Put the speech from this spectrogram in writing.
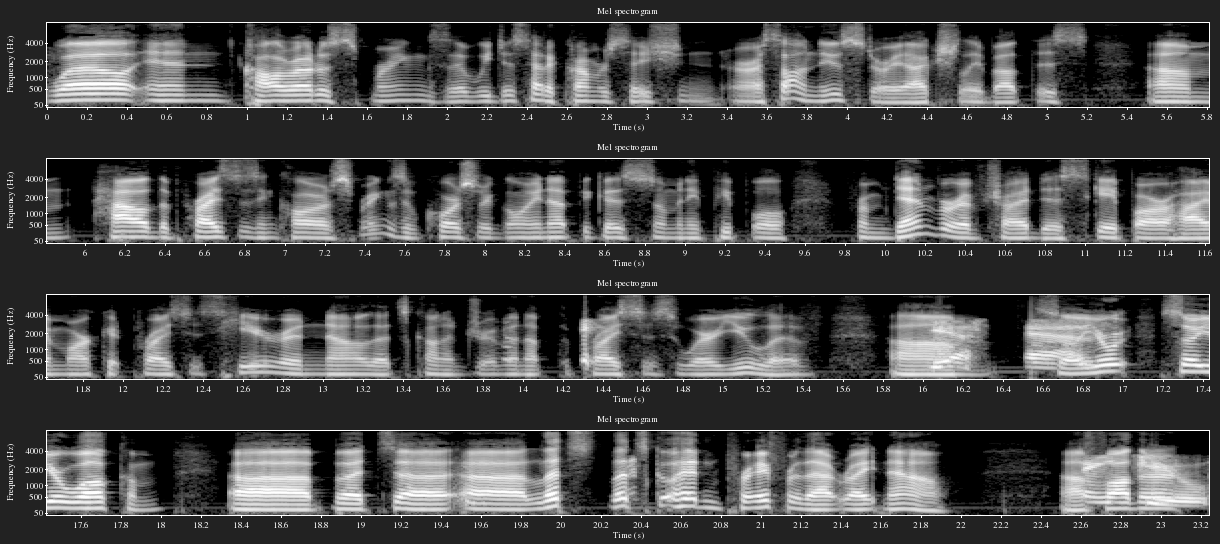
Well, in Colorado Springs, uh, we just had a conversation, or I saw a news story actually about this. Um, how the prices in Colorado Springs, of course, are going up because so many people from Denver have tried to escape our high market prices here, and now that's kind of driven up the prices where you live. Um, Yes, So you're so you're welcome. Uh, but uh, uh, let's let's go ahead and pray for that right now. Uh, Thank Father, you.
